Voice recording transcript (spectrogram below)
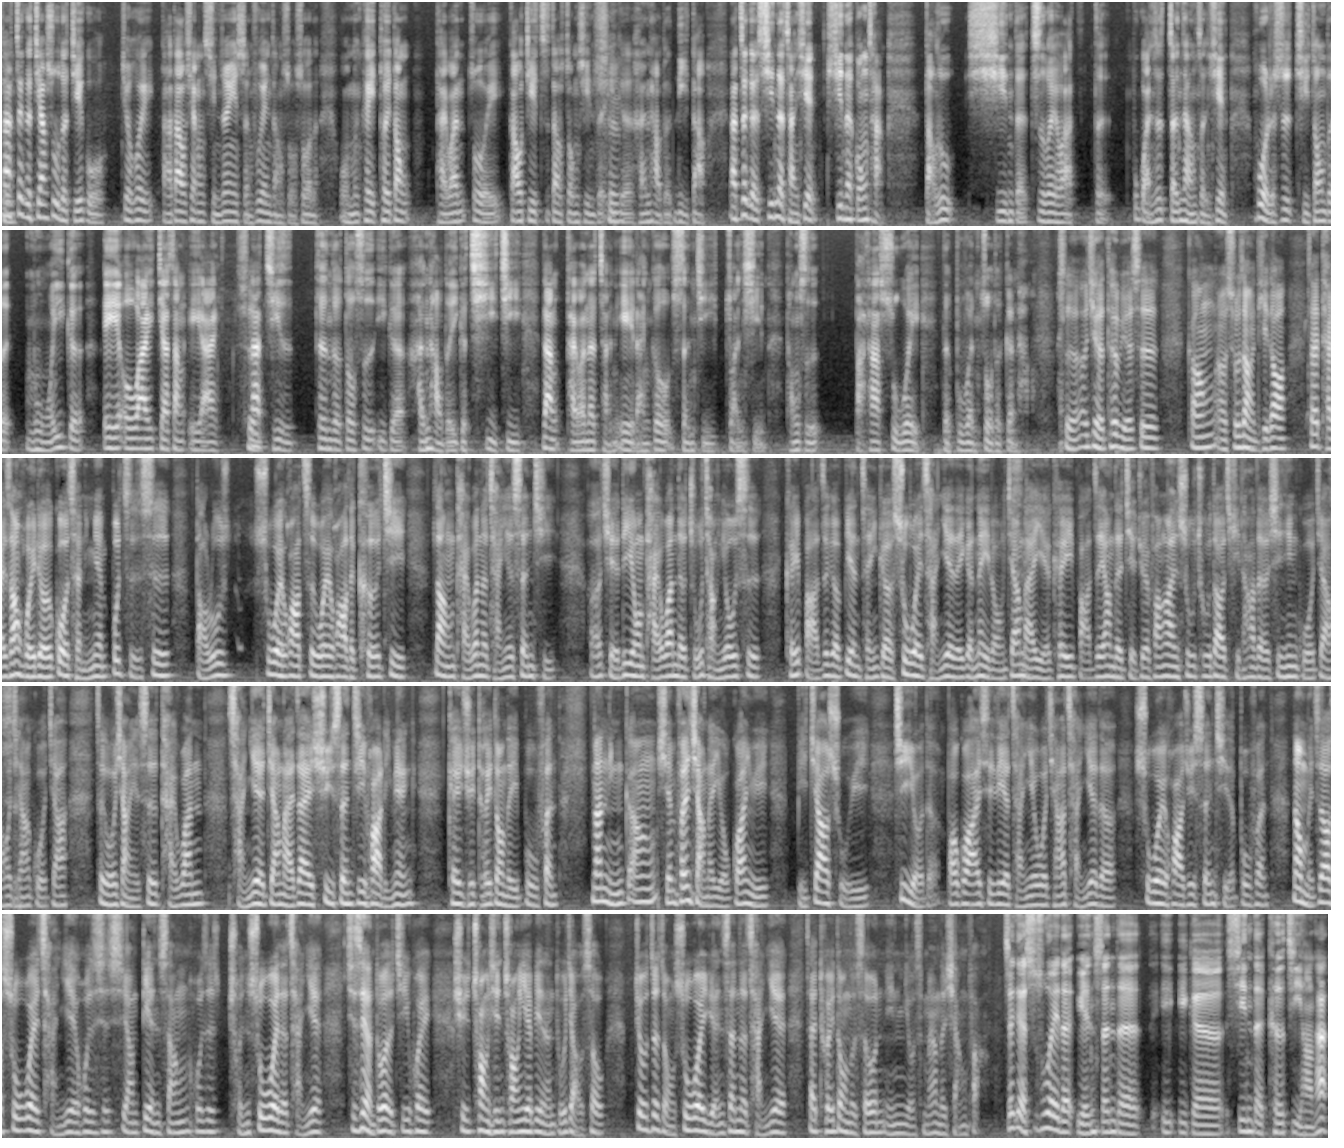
那这个加速的结果，就会达到像行政院沈副院长所说的，我们可以推动台湾作为高阶制造中心的一个很好的力道。那这个新的产线、新的工厂导入新的智慧化的，不管是整厂整线，或者是其中的某一个 AOI 加上 AI，那其实。真的都是一个很好的一个契机，让台湾的产业能够升级转型，同时把它数位的部分做得更好。是，而且特别是刚呃署长提到，在台商回流的过程里面，不只是导入数位化、智慧化的科技，让台湾的产业升级。而且利用台湾的主场优势，可以把这个变成一个数位产业的一个内容，将来也可以把这样的解决方案输出到其他的新兴国家或其他国家。这个我想也是台湾产业将来在续生计划里面可以去推动的一部分。那您刚先分享了有关于。比较属于既有的，包括 ICT 的产业或其他产业的数位化去升级的部分。那我们知道，数位产业或者是像电商或者是纯数位的产业，其实很多的机会去创新创业，变成独角兽。就这种数位原生的产业，在推动的时候，您有什么样的想法？这个数位的原生的一一个新的科技哈，它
